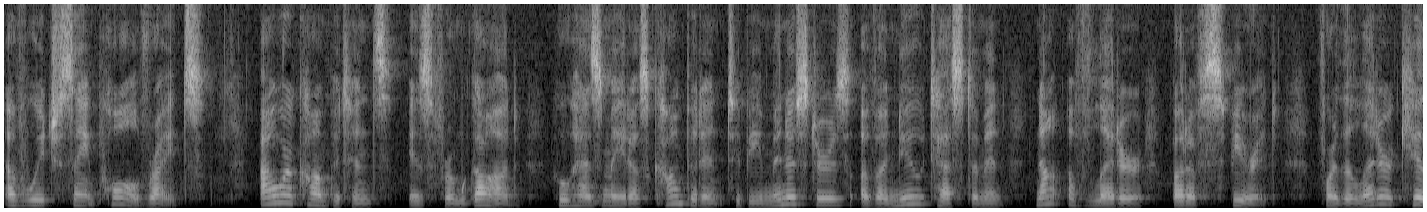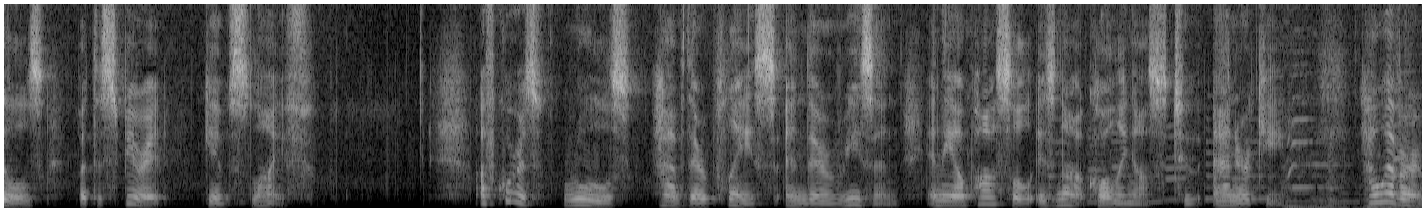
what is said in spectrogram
of which St. Paul writes Our competence is from God, who has made us competent to be ministers of a new testament, not of letter, but of spirit. For the letter kills, but the spirit gives life. Of course, rules have their place and their reason, and the Apostle is not calling us to anarchy. However,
